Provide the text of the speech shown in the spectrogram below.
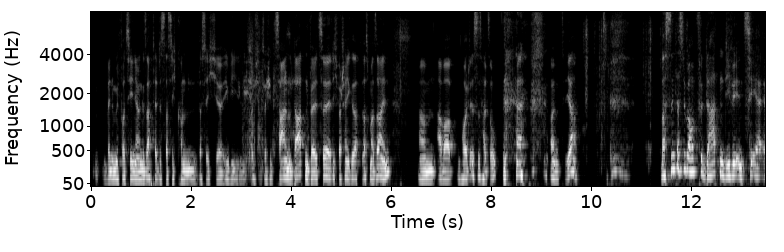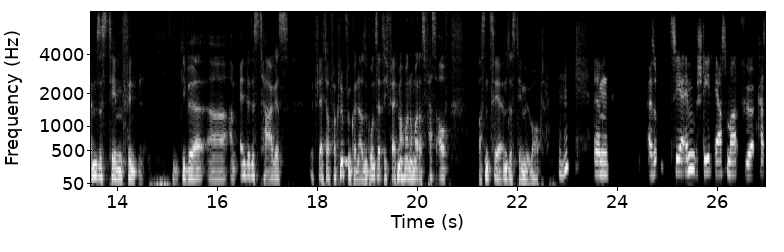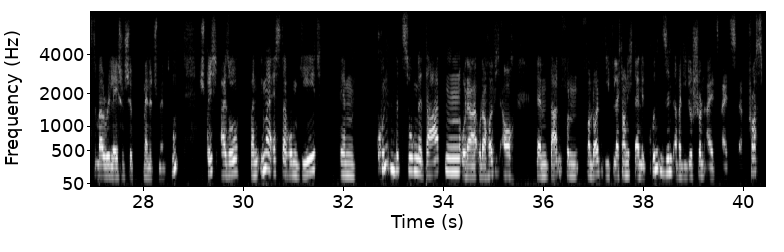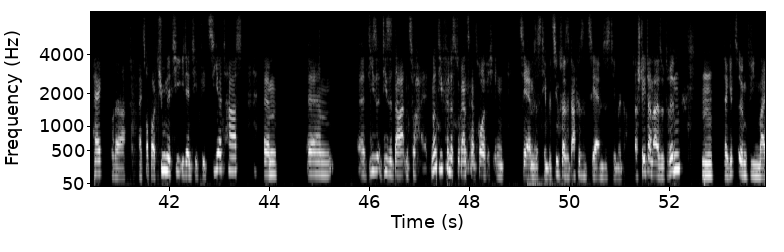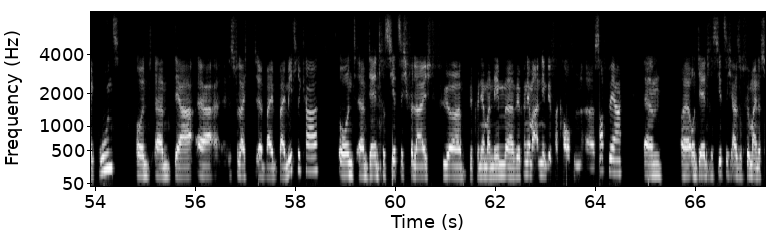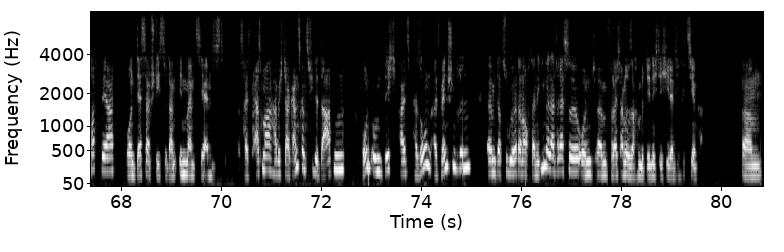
wenn du mir vor zehn Jahren gesagt hättest, dass ich kon dass ich äh, irgendwie solche, solche Zahlen und Daten wälze, hätte ich wahrscheinlich gesagt, lass mal sein. Ähm, aber heute ist es halt so. und ja. Was sind das überhaupt für Daten, die wir in CRM-Systemen finden, die wir äh, am Ende des Tages vielleicht auch verknüpfen können? Also grundsätzlich, vielleicht machen wir nochmal das Fass auf. Was sind CRM-Systeme überhaupt? Mhm. Ähm, also CRM steht erstmal für Customer Relationship Management. Ne? Sprich also, wann immer es darum geht, ähm, kundenbezogene Daten oder, oder häufig auch ähm, Daten von, von Leuten, die vielleicht noch nicht deine Kunden sind, aber die du schon als, als äh, Prospect oder als Opportunity identifiziert hast, ähm, ähm, äh, diese, diese Daten zu halten. Und die findest du ganz, ganz häufig in CRM-Systemen, beziehungsweise dafür sind CRM-Systeme da. Da steht dann also drin, mh, hm, da gibt's irgendwie einen Mike Bruns und ähm, der äh, ist vielleicht äh, bei, bei Metrica und ähm, der interessiert sich vielleicht für, wir können ja mal nehmen, äh, wir können ja mal annehmen, wir verkaufen äh, Software ähm, äh, und der interessiert sich also für meine Software und deshalb stehst du dann in meinem CRM-System. Das heißt, erstmal habe ich da ganz, ganz viele Daten rund um dich als Person, als Menschen drin. Ähm, dazu gehört dann auch deine E-Mail-Adresse und ähm, vielleicht andere Sachen, mit denen ich dich identifizieren kann. Ähm,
